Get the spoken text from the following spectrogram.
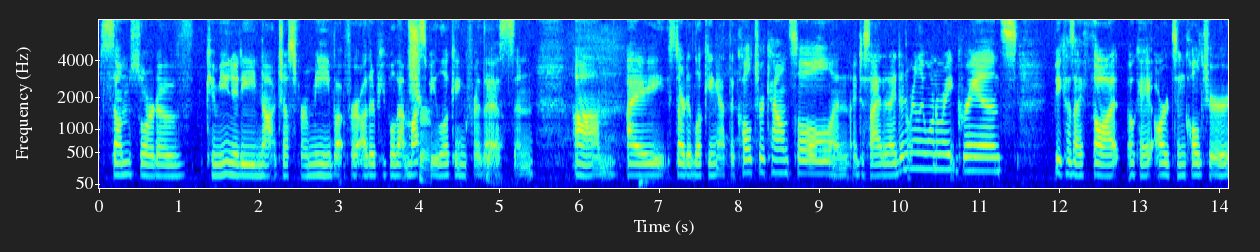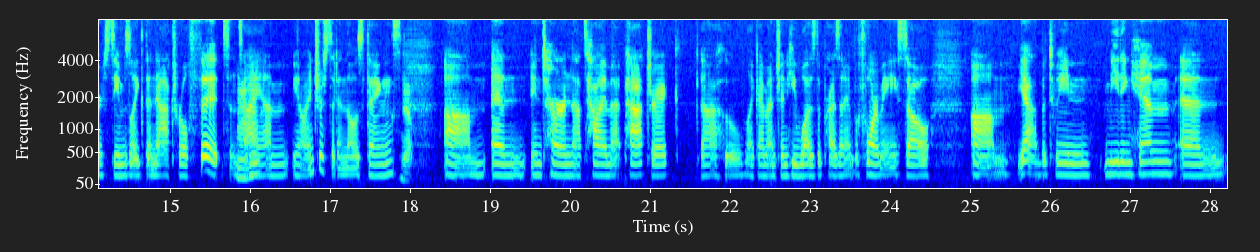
some sort of community not just for me but for other people that must Sure. be looking for this and um, I started looking at the Culture Council and I decided I didn't really want to write grants because I thought, okay, arts and culture seems like the natural fit since I am, you know, interested in those things. Yep. And in turn, that's how I met Patrick, uh, who, like I mentioned, he was the president before me. So, um, yeah, between meeting him and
